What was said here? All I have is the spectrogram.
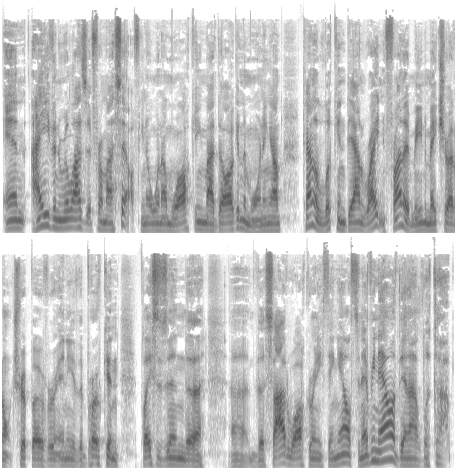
and I even realize it for myself. You know, when I'm walking my dog in the morning, I'm kind of looking down right in front of me to make sure I don't trip over any of the broken places in the, uh, the sidewalk or anything else. And every now and then I look up.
